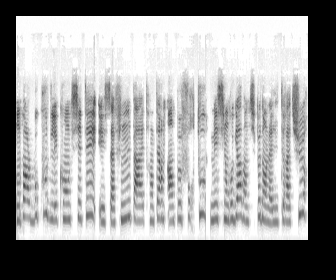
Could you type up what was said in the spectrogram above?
On parle beaucoup de l'éco-anxiété et ça finit par être un terme un peu fourre-tout, mais si on regarde un petit peu dans la littérature,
